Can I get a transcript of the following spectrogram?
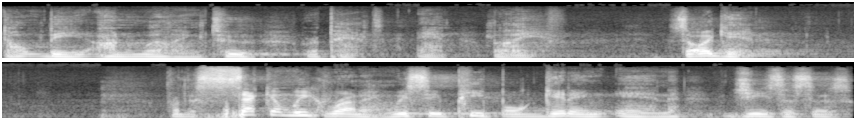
Don't be unwilling to repent and believe. So, again, for the second week running, we see people getting in Jesus'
